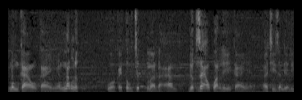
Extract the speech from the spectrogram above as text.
nâng cao cái năng lực của cái tổ chức mà đã được giao quản lý cái chỉ dẫn địa lý.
